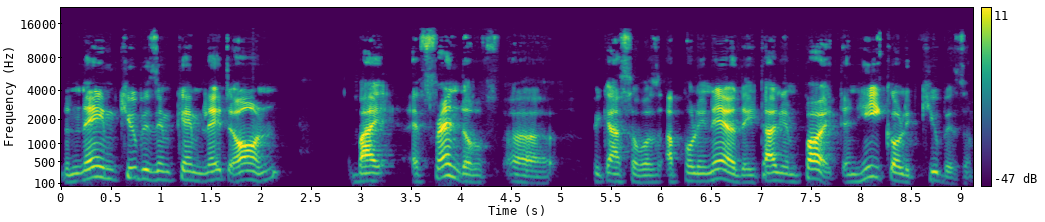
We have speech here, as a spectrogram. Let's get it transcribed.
The name Cubism came later on by a friend of uh, Picasso was Apollinaire, the Italian poet, and he called it Cubism.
